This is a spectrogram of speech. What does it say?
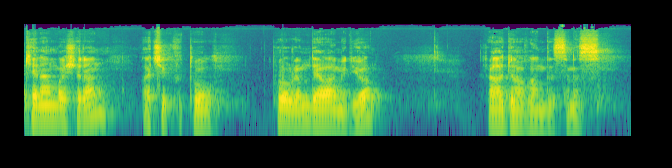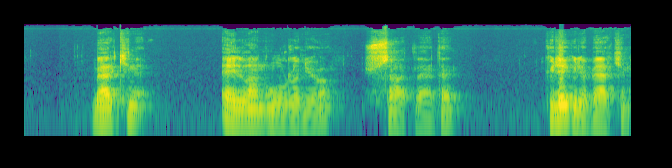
Kenan Başaran. Açık Futbol programı devam ediyor. Radyo Havan'dasınız. Berkin Elvan uğurlanıyor şu saatlerde. Güle güle Berkin.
